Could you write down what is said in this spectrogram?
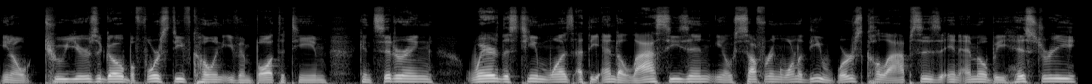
you know, two years ago before Steve Cohen even bought the team, considering where this team was at the end of last season, you know, suffering one of the worst collapses in MLB history,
